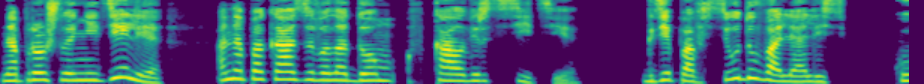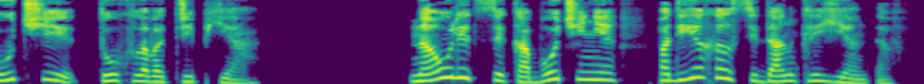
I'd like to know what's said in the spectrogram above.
На прошлой неделе она показывала дом в Калверс-Сити, где повсюду валялись кучи тухлого тряпья. На улице к обочине подъехал седан клиентов.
